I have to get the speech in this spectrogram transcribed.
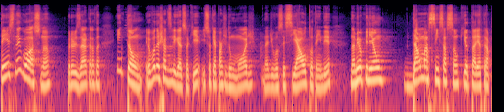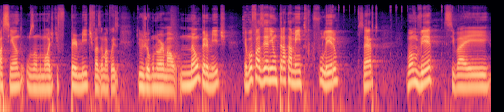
Tem esse negócio, né? Priorizar, tratar. Então, eu vou deixar desligado isso aqui. Isso aqui é parte de um mod, né? De você se auto-atender. Na minha opinião, dá uma sensação que eu estaria trapaceando usando um mod que permite fazer uma coisa que o jogo normal não permite. Eu vou fazer ali um tratamento fuleiro, certo? Vamos ver se vai...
